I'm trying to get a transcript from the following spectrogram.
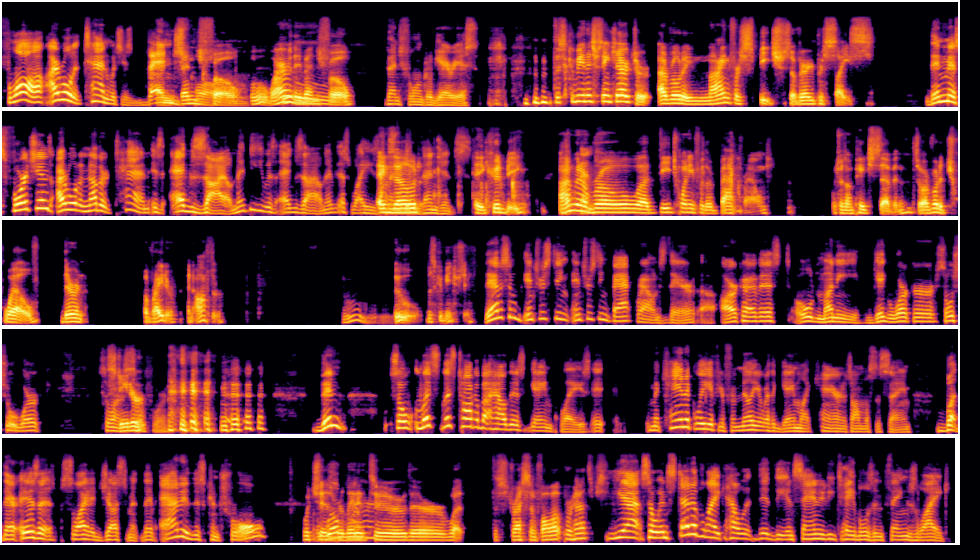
Flaw. I rolled a 10, which is vengeful. Vengeful. Ooh, why are they vengeful? Vengeful and gregarious. This could be an interesting character. I wrote a nine for speech, so very precise. Then misfortunes. I rolled another 10 is exiled. Maybe he was exiled. Maybe that's why he's trying to get Exiled. vengeance. It could be. I'm gonna roll a d20 for their background, which was on page seven. So I wrote a 12. They're an, a writer, an author. Ooh. Ooh, this could be interesting. They have some interesting, interesting backgrounds there. Uh, archivist, old money, gig worker, social work, so on and so forth. then so let's let's talk about how this game plays. It mechanically if you're familiar with a game like Cairn it's almost the same but there is a slight adjustment. They've added this control which is related to their what the stress and fallout, perhaps. yeah so instead of like how it did the insanity tables and things like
